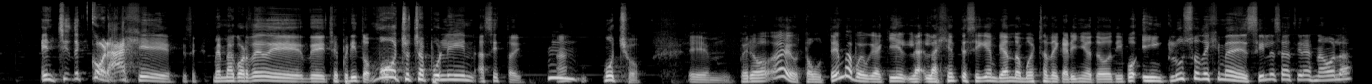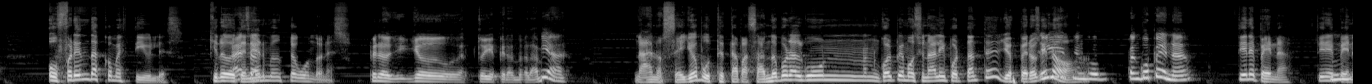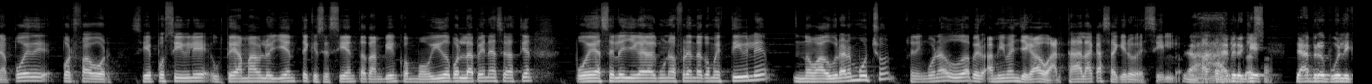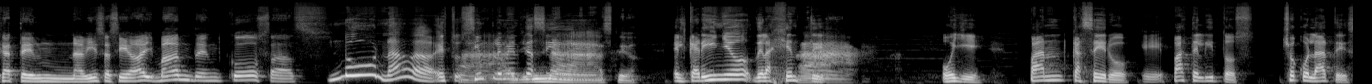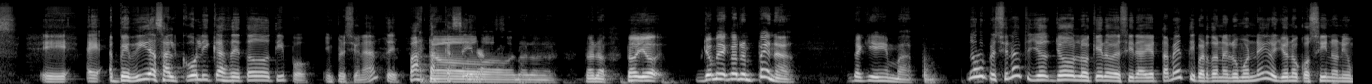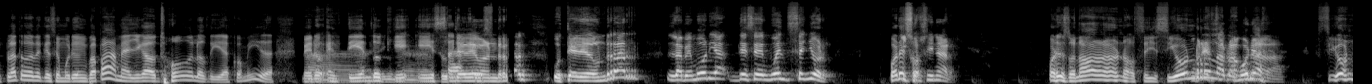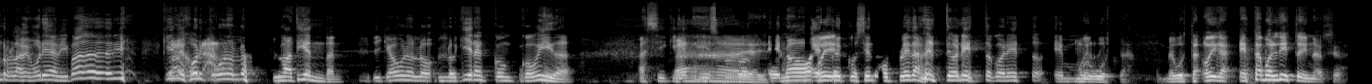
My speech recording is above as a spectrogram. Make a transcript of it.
de coraje. Me, me acordé de, de, Chespirito. Mucho chapulín. Así estoy. ¿ah? Mm. Mucho. Em, pero es todo un tema, porque aquí la, gente sigue enviando muestras de cariño de todo tipo. Incluso, déjeme decirle, Sebastián Esnaola, ofrendas comestibles. Quiero ah, detenerme un segundo en eso. Pero yo estoy esperando la mía. Ah, no sé yo, pues, ¿usted está pasando por algún golpe emocional importante? Yo espero que no. Tengo, tengo pena. Tiene pena, tiene mm. pena. Puede, por favor, si es posible, usted, amable oyente, que se sienta también conmovido por la pena de Sebastián, puede hacerle llegar alguna ofrenda comestible. No va a durar mucho, sin ninguna duda, pero a mí me han llegado hartas a la casa, quiero decirlo. Ah, pero ya, pero publicaste un aviso así, ay, manden cosas. No, nada. Esto simplemente así. El cariño de la gente. Ah. Oye, pan casero, eh, pastelitos, chocolates, eh, eh, bebidas alcohólicas de todo tipo. Impresionante. Pastas no, caseras. No, no, no, no, no, no. yo, yo me declaro en pena de aquí más. No, impresionante. Yo, yo lo quiero decir abiertamente y perdón el humor negro. Yo no cocino ni un plato desde que se murió mi papá. Me ha llegado todos los días comida. Pero entiendo que esa. Usted debe, honrar, usted debe honrar la memoria de ese buen señor. Por eso. cocinar. Por eso, no, no, no. Si, si honro la memoria. Si honro la memoria de mi padre, qué mejor que uno lo, atiendan y que a uno lo, quieran con comida. Así que eh, no, estoy siendo completamente honesto con esto. Es me gusta, me gusta. Oiga, estamos listos, Ignacio.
